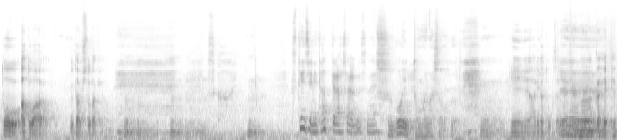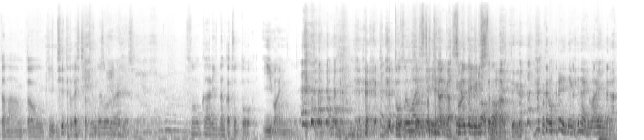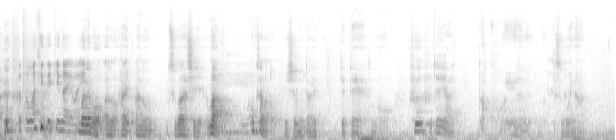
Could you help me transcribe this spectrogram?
とあとは歌う人だけすごい、ステージに立ってらっしゃるんですね。すごいと思いました僕、うん。いえいえありがとうございます。いやいやいやそんななんかへ下手な歌を聴いていただいちゃってとんでも申その代わりなんかちょっといいワインを持ってってなんか どうぞどうぞって言ってなんかそれで許してもらうっていう。う言葉にできないワインが。言葉にできないわまあでもあのはいあの素晴らしい。まあ奥様と一緒に歌われててその夫婦でやるあこういうのってすごいな。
